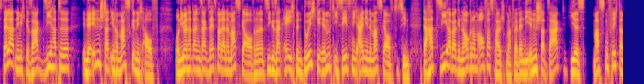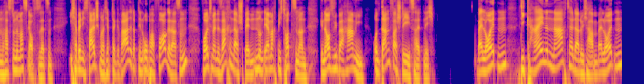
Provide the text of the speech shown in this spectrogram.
Stella hat nämlich gesagt, sie hatte in der Innenstadt ihre Maske nicht auf. Und jemand hat dann gesagt, setz mal deine Maske auf. Und dann hat sie gesagt, ey, ich bin durchgeimpft, ich sehe es nicht ein, hier eine Maske aufzuziehen. Da hat sie aber genau genommen auch was falsch gemacht, weil wenn die Innenstadt sagt, hier ist Maskenpflicht, dann hast du eine Maske aufzusetzen. Ich habe ja nichts falsch gemacht. Ich habe da gewartet, habe den Opa vorgelassen, wollte meine Sachen da spenden und er macht mich trotzdem an. Genauso wie bei Hami. Und dann verstehe ich es halt nicht. Bei Leuten, die keinen Nachteil dadurch haben, bei Leuten,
